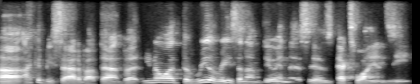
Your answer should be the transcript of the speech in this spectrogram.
uh, i could be sad about that but you know what? The real reason i'm doing this is x y and z.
